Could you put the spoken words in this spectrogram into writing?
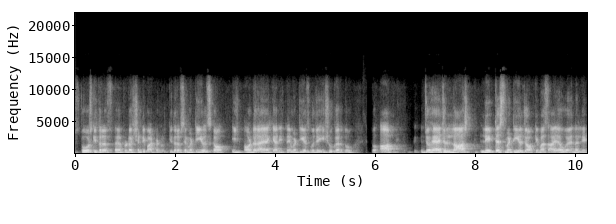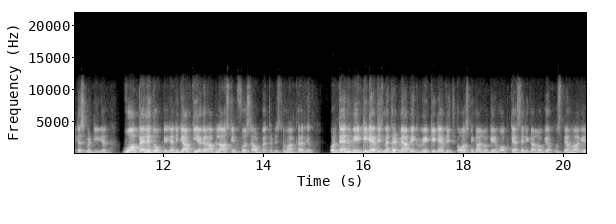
स्टोर्स की तरफ़ प्रोडक्शन डिपार्टमेंट की तरफ़ से मटेरियल्स का ऑर्डर आया कि यार इतने मटेरियल्स मुझे इशू कर दो तो आप जो है, जो लास्ट लेटेस्ट मटेरियल जो आपके पास आया हुआ है ना लेटेस्ट मटेरियल वो आप पहले दोगे। यानी कि आपकी अगर आप last in first out method इस्तेमाल कर रहे हो, और देन वेटेड एवरेज मेथड में आप एक वेटेड एवरेज कॉस्ट निकालोगे, वो आप कैसे निकालोगे, अब उस पर हम आगे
